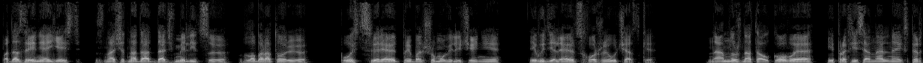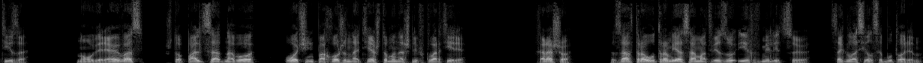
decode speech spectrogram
Подозрения есть, значит, надо отдать в милицию, в лабораторию, пусть сверяют при большом увеличении и выделяют схожие участки. Нам нужна толковая и профессиональная экспертиза. Но уверяю вас, что пальцы одного очень похожи на те, что мы нашли в квартире. Хорошо. Завтра утром я сам отвезу их в милицию, согласился Буторин.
